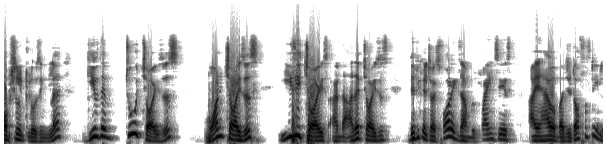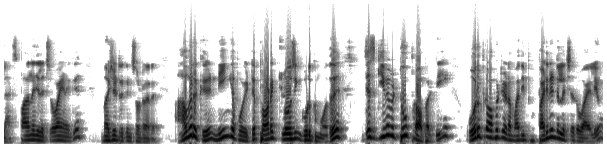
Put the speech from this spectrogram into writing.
ஆப்ஷனல் க்ளோசிங்கில் give them two choices one choices easy choice and other choices difficult choice for example client says I have a budget of fifteen lakhs பதினஞ்சு லட்ச ரூபாய் எனக்கு பட்ஜெட் இருக்குன்னு சொல்றாரு. அவருக்கு நீங்க போயிட்டு ப்ராடக்ட் க்ளோசிங் கொடுக்கும்போது ஜஸ்ட் கிவ் டூ ப்ராப்பர்ட்டி ஒரு ப்ராப்பர்ட்டியோட மதிப்பு பன்னிரெண்டு லட்சம் ரூபாயிலையும்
